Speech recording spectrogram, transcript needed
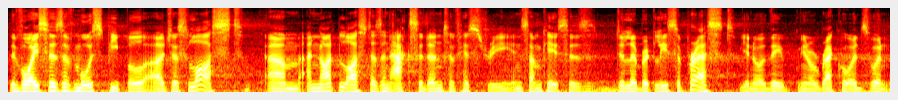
the voices of most people are just lost, um, and not lost as an accident of history. In some cases, deliberately suppressed. You know, they, you know, records when,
